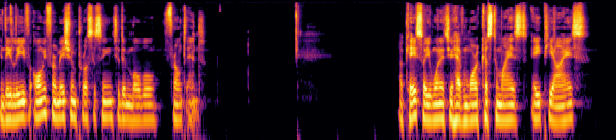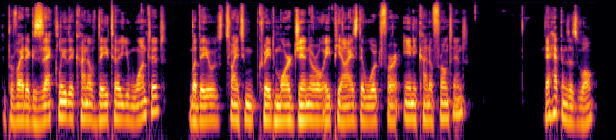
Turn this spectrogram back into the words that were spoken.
And they leave all information processing to the mobile front end. Okay, so you wanted to have more customized APIs that provide exactly the kind of data you wanted, but they were trying to create more general APIs that work for any kind of front end. That happens as well.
